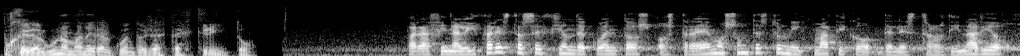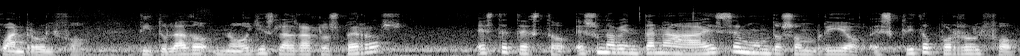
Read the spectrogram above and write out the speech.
porque de alguna manera el cuento ya está escrito. Para finalizar esta sección de cuentos os traemos un texto enigmático del extraordinario Juan Rulfo, titulado ¿No oyes ladrar los perros? Este texto es una ventana a ese mundo sombrío escrito por Rulfo,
